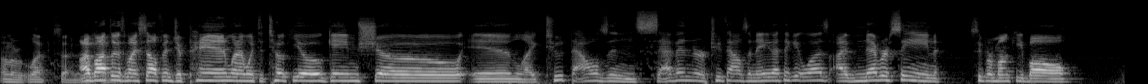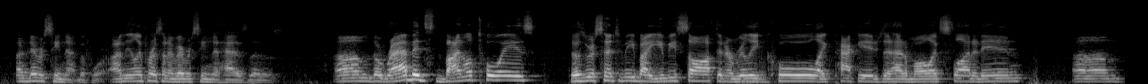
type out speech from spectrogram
on the left side. Of I the bought those myself in Japan when I went to Tokyo Game Show in like 2007 or 2008, I think it was. I've never seen Super Monkey Ball. I've never seen that before. I'm the only person I've ever seen that has those. Um, the Rabbids vinyl toys, those were sent to me by Ubisoft in a really cool like package that had them all like slotted in. Um,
